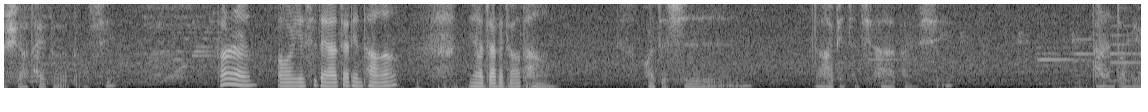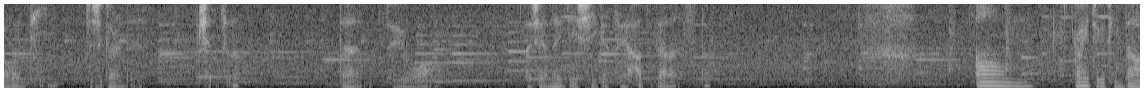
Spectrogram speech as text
不需要太多的东西，当然偶尔也是得要加点糖啊。你要加个焦糖，或者是让它变成其他的东西，当然都没有问题，这是个人的选择。但对于我，我觉得那已经是一个最好的 balance 了。嗯，关于这个频道。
